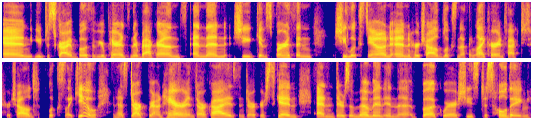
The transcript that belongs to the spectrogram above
and you describe both of your parents and their backgrounds and then she gives birth and she looks down and her child looks nothing like her in fact her child looks like you and has dark brown hair and dark eyes and darker skin and there's a moment in the book where she's just holding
